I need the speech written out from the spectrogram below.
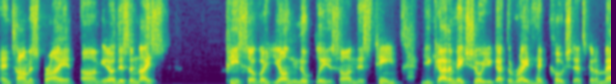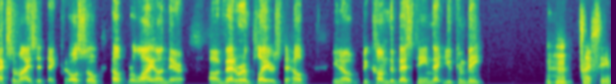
and Thomas Bryant. Um, you know, there's a nice piece of a young nucleus on this team. You got to make sure you got the right head coach that's going to maximize it. They could also help rely on their uh, veteran players to help, you know, become the best team that you can be. Mm-hmm. I see.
